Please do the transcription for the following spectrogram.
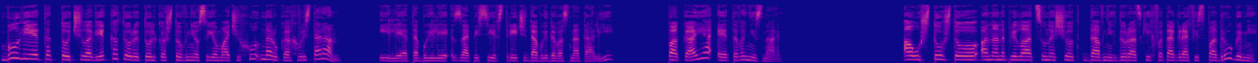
Был ли это тот человек, который только что внес ее мачеху на руках в ресторан? Или это были записи встреч Давыдова с Натальей? Пока я этого не знаю. А уж то, что она наплела отцу насчет давних дурацких фотографий с подругами,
